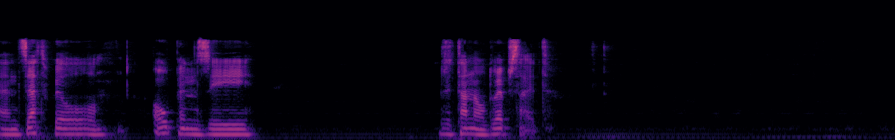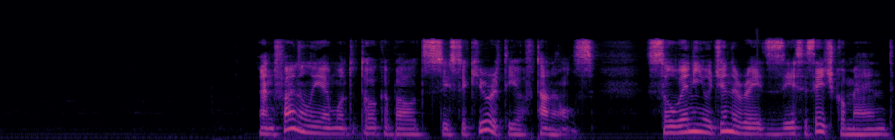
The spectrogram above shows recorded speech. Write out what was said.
And that will open the the tunneled website. And finally, I want to talk about the security of tunnels. So when you generate the SSH command,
